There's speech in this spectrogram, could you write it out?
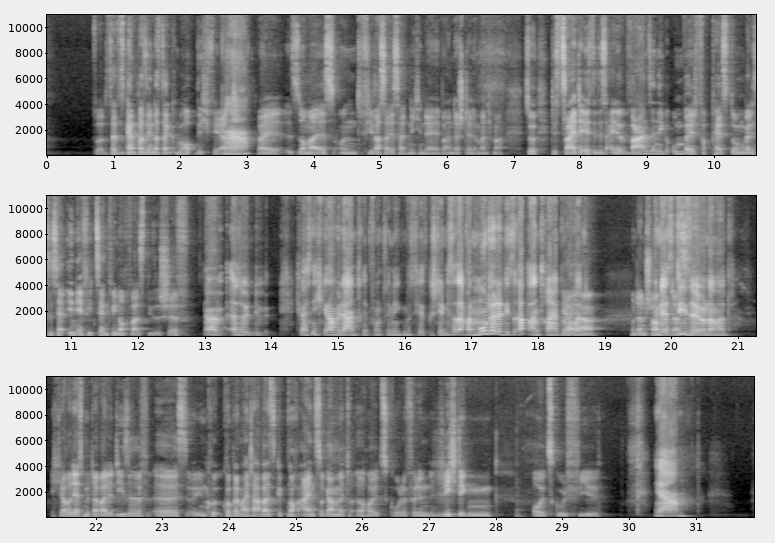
So, das heißt, es kann passieren, dass der überhaupt nicht fährt, Ja. weil es Sommer ist und viel Wasser ist halt nicht in der Elbe an der Stelle manchmal. So, das zweite ist, es ist eine wahnsinnige Umweltverpestung, weil es ist ja ineffizient wie noch was, dieses Schiff. Also, ich weiß nicht genau, wie der Antrieb funktioniert, muss ich jetzt gestehen. Ist das einfach ein Motor, der dieses Rad antreibt? Ja, oder was? ja. Und dann Und schaut der ist Diesel oder was? Ich glaube, der ist mittlerweile Diesel. Äh, ein Ku- Kumpel meinte, aber es gibt noch eins sogar mit äh, Holzkohle für den richtigen Oldschool-Feel. Ja.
